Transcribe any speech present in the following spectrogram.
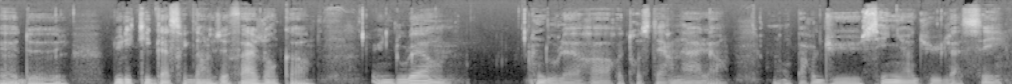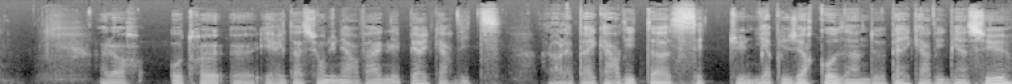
euh, du liquide gastrique dans l'œsophage, donc euh, une douleur, douleur euh, retrosternale. On parle du signe du lacet. Alors, autre irritation du nerf vague, les péricardites. Alors la péricardite, c'est une, il y a plusieurs causes hein, de péricardite bien sûr.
